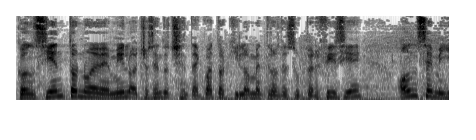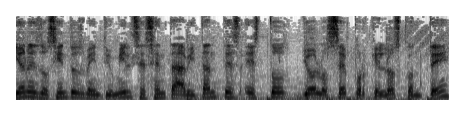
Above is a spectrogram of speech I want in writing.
con 109.884 kilómetros de superficie, 11.221.060 habitantes. Esto yo lo sé porque los conté.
